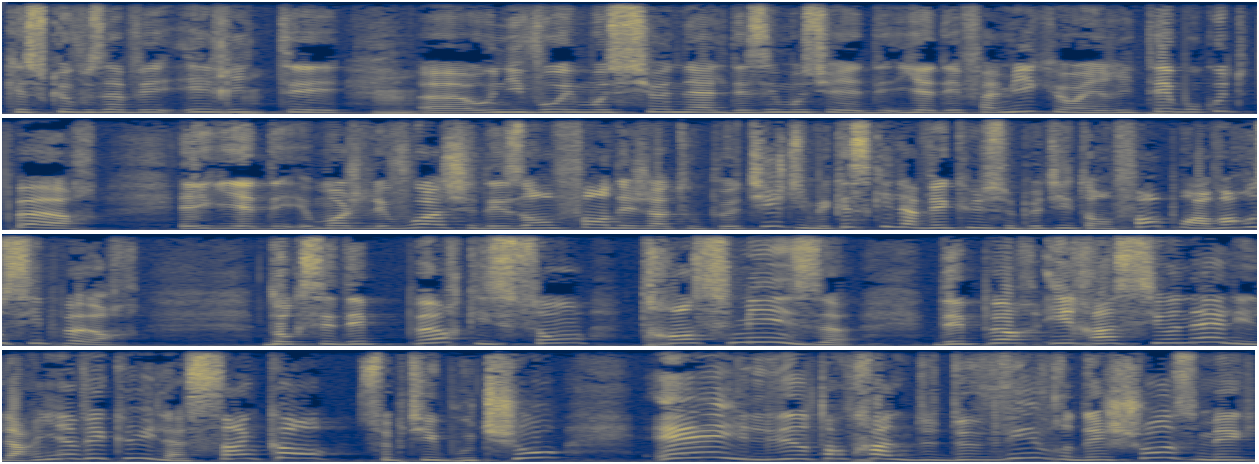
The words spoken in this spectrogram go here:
Qu'est-ce que vous avez hérité Mm. euh, au niveau émotionnel, des émotions? Il y, a des, il y a des familles qui ont hérité beaucoup de peur. Et il y a des, moi, je les vois chez des enfants déjà tout petits. Je dis mais qu'est-ce qu'il a vécu ce petit enfant pour avoir aussi peur? Donc c'est des peurs qui sont transmises, des peurs irrationnelles. Il a rien vécu, il a 5 ans, ce petit bout de chou, et il est en train de, de vivre des choses, mais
